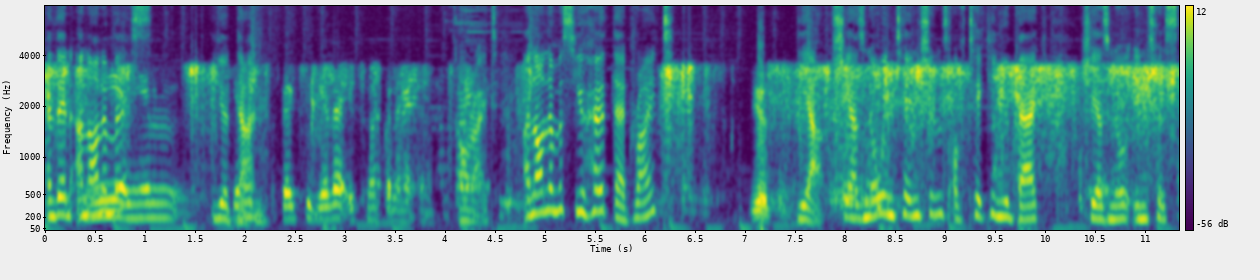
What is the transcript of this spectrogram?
And then Anonymous, Me and him you're done. Back together, it's not going to happen. All right. Anonymous, you heard that, right? Yes. Yeah, she has no intentions of taking you back. She has no interest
